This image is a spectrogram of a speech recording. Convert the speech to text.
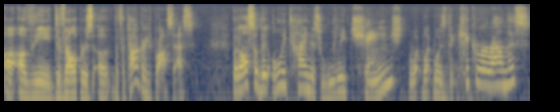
uh, of the developers of the photography process, but also the only time this really changed, what, what was the kicker around this,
